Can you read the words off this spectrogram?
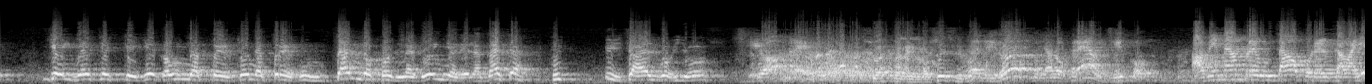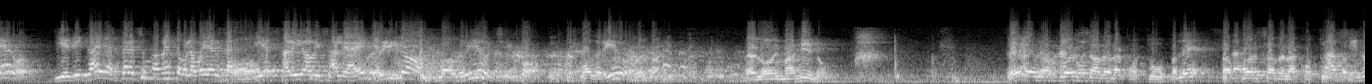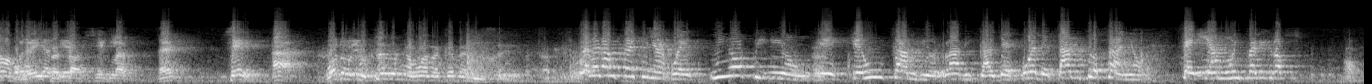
que hay veces que llega una persona preguntando por la dueña de la casa y salgo yo. Sí, hombre. Eso es peligrosísimo. Peligroso, ya lo creo, chico. A mí me han preguntado por el caballero. Y he dicho, ay, espérese un momento que le voy a avisar. Oh. Y he salido a avisarle a ella. Diga. Podrido, chico. Podrido. Me lo imagino. Me lo imagino. Es la fuerza de la costumbre. ¿Le? La fuerza de la costumbre. Ah, sí, no, pero ella tiene, está- sí, claro. ¿Eh? Sí, ah. Bueno, ¿y usted, doña Juana, qué me dice? Pues verá usted, señor juez, mi opinión Ah. es que un cambio radical después de tantos años sería muy peligroso. No.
